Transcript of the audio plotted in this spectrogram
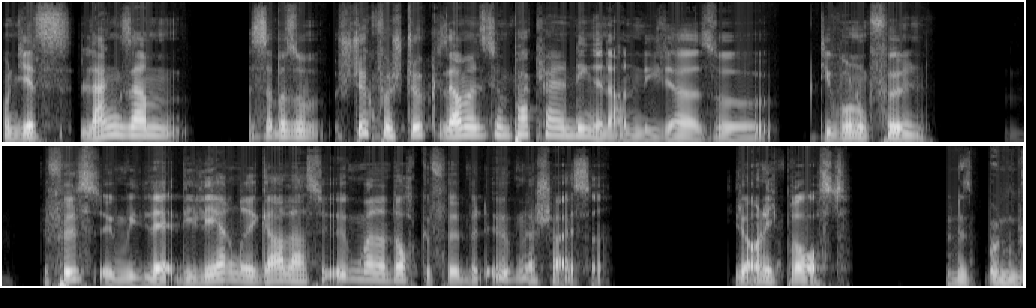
Und jetzt langsam ist aber so Stück für Stück sammeln sich so ein paar kleine Dinge an, die da so die Wohnung füllen. Du füllst irgendwie, die, le- die leeren Regale hast du irgendwann dann doch gefüllt mit irgendeiner Scheiße, die du auch nicht brauchst. Und, es, und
